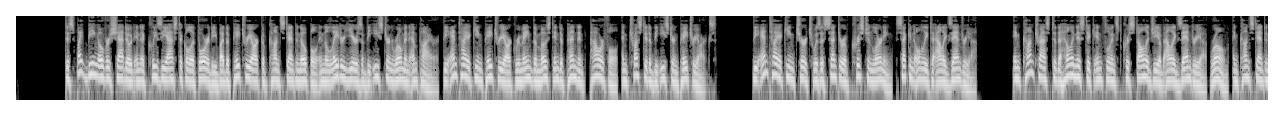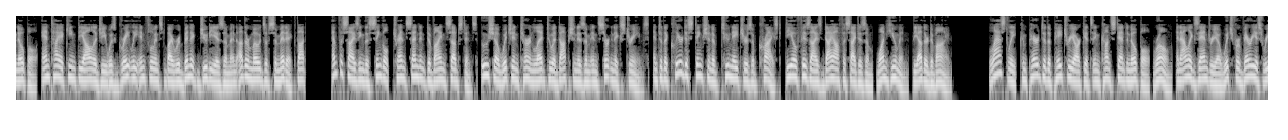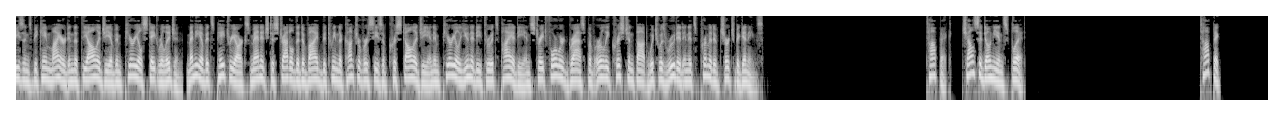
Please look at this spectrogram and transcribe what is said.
Despite being overshadowed in ecclesiastical authority by the Patriarch of Constantinople in the later years of the Eastern Roman Empire, the Antiochene Patriarch remained the most independent, powerful, and trusted of the Eastern Patriarchs. The Antiochene Church was a center of Christian learning, second only to Alexandria. In contrast to the Hellenistic-influenced Christology of Alexandria, Rome, and Constantinople, Antiochene theology was greatly influenced by Rabbinic Judaism and other modes of Semitic thought, emphasizing the single, transcendent divine substance, ousia which in turn led to adoptionism in certain extremes, and to the clear distinction of two natures of Christ, diophysized diophysitism, one human, the other divine. Lastly, compared to the patriarchates in Constantinople, Rome, and Alexandria which for various reasons became mired in the theology of imperial state religion, many of its patriarchs managed to straddle the divide between the controversies of Christology and imperial unity through its piety and straightforward grasp of early Christian thought which was rooted in its primitive church beginnings. Chalcedonian split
